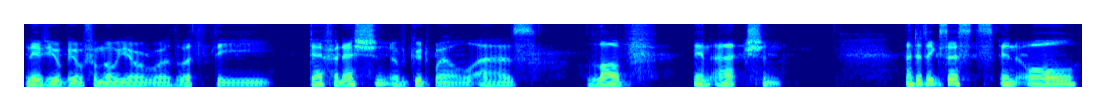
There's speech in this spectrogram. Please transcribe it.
Many of you will be familiar with, with the definition of goodwill as love in action. And it exists in all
